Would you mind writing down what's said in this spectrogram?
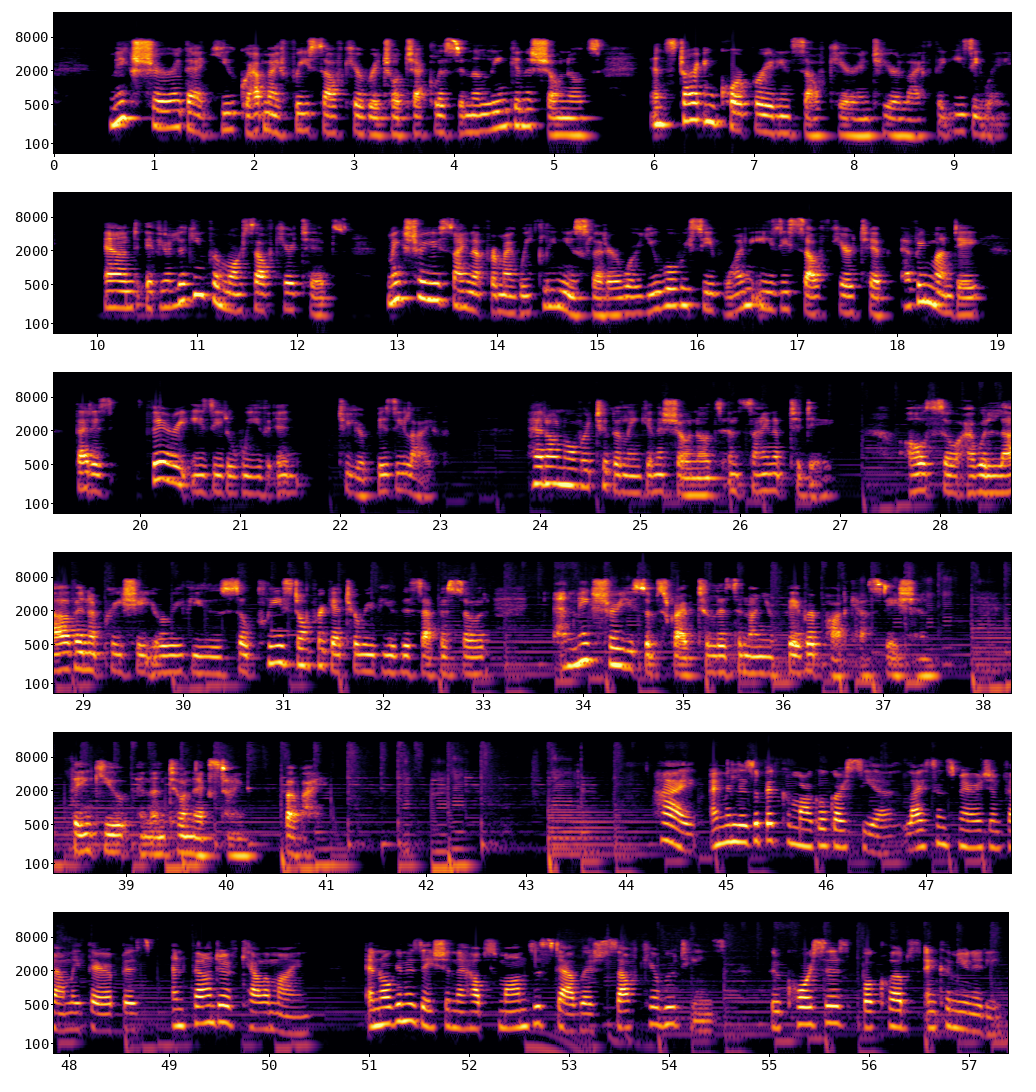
make sure that you grab my free self care ritual checklist in the link in the show notes and start incorporating self care into your life the easy way. And if you're looking for more self care tips, make sure you sign up for my weekly newsletter where you will receive one easy self care tip every Monday that is very easy to weave into your busy life. Head on over to the link in the show notes and sign up today. Also, I would love and appreciate your reviews, so please don't forget to review this episode and make sure you subscribe to listen on your favorite podcast station. Thank you, and until next time, bye bye. Hi, I'm Elizabeth Camargo Garcia, licensed marriage and family therapist and founder of Calamine, an organization that helps moms establish self care routines through courses, book clubs, and community.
